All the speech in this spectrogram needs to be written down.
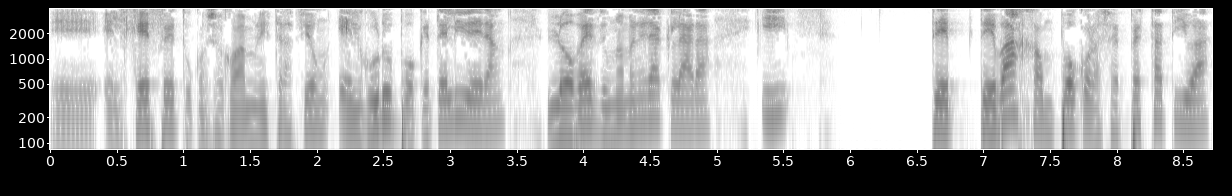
eh, el jefe, tu consejo de administración, el grupo que te lideran, lo ves de una manera clara y te, te baja un poco las expectativas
